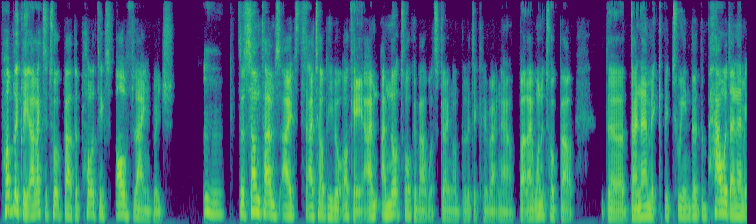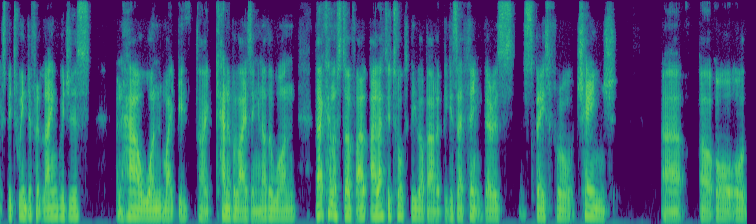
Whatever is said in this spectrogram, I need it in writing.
publicly, I like to talk about the politics of language. Mm-hmm. So sometimes I I tell people, okay, I'm I'm not talking about what's going on politically right now, but I want to talk about the dynamic between the, the power dynamics between different languages and how one might be like cannibalizing another one, that kind of stuff. I, I like to talk to people about it because I think there is space for change, uh, or, or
